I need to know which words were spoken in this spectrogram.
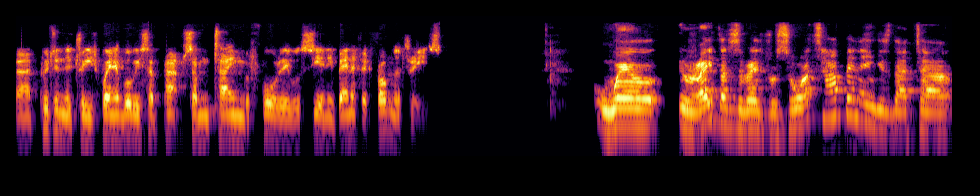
uh, put in the trees when it will be some, perhaps some time before they will see any benefit from the trees? Well, right, that's right. So what's happening is that uh,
